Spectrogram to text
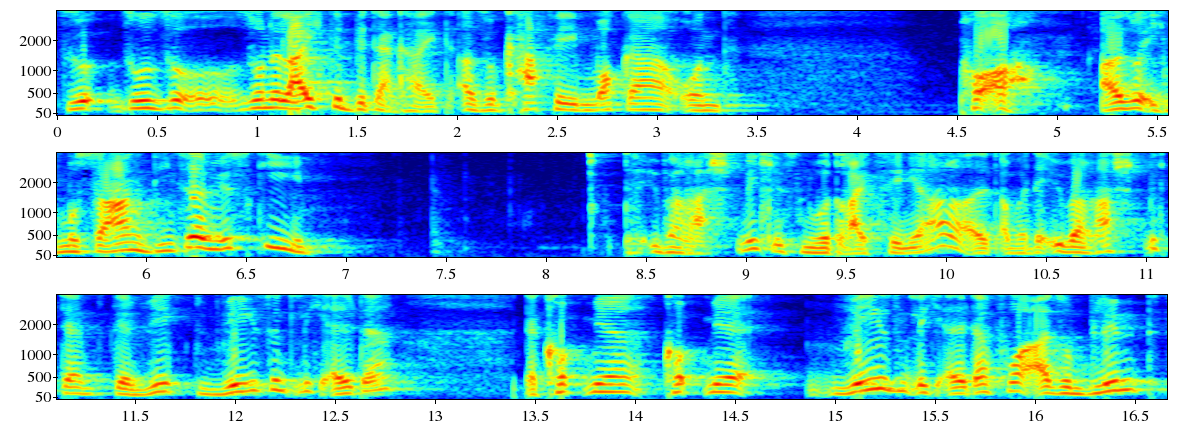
so, so, so, so eine leichte Bitterkeit, also Kaffee, Mokka und boah, also ich muss sagen, dieser Whisky, der überrascht mich, ist nur 13 Jahre alt, aber der überrascht mich, der, der wirkt wesentlich älter. Der kommt mir, kommt mir wesentlich älter vor, also blind,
